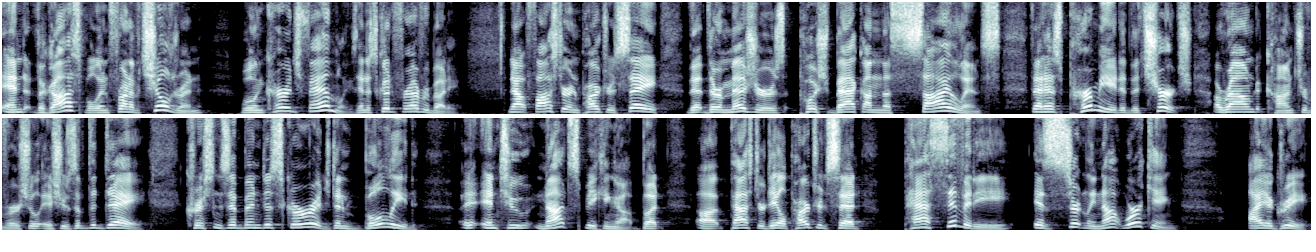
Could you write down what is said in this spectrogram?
and the gospel in front of children will encourage families, and it's good for everybody. Now, Foster and Partridge say that their measures push back on the silence that has permeated the church around controversial issues of the day. Christians have been discouraged and bullied into not speaking up. But uh, Pastor Dale Partridge said passivity is certainly not working. I agree.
